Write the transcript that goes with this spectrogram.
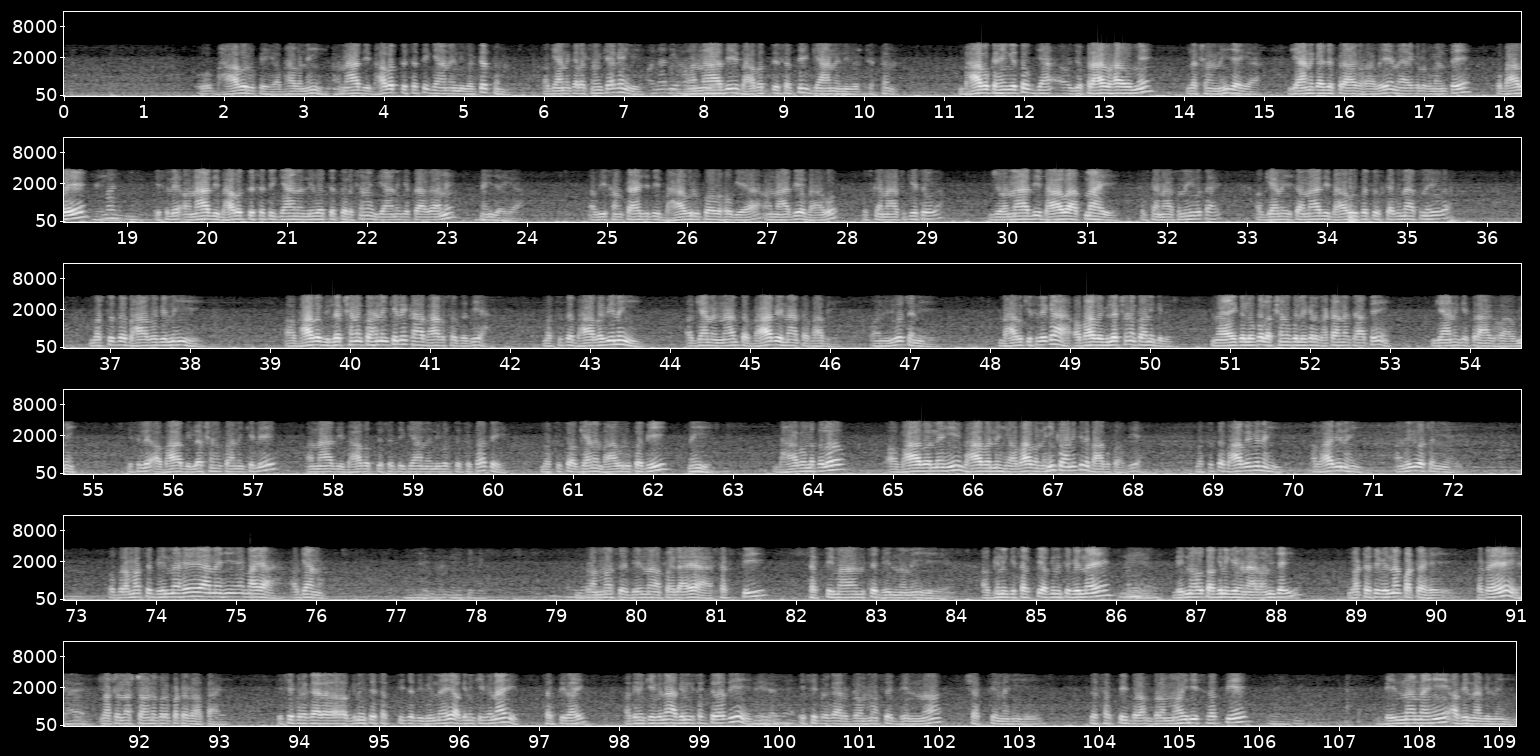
वो भाव रूप है अभाव नहीं। अनादि भावत्व सत्य ज्ञान निवर्तित्व अज्ञान का लक्षण क्या कहेंगे? अनादि भावत्व। सत्य ज्ञान निवर्तित्व भाव कहेंगे तो जो प्राग भाव में लक्षण नहीं जाएगा। ज्ञान का जो प्राग भाव है नायक लोग मानते वो भाव है? इसलिए अनादि भावत्व सत्य ज्ञान निवर्तित्व लक्षण ज्ञान के प्राग में नहीं जाएगा। अभी शंका है यदि भाव रूप हो गया, अनादि भाव, उसका नाश कैसे होगा? जो अनादि भाव आत्मा है, उसका नाश नहीं होता है। और ज्ञान जैसे अनादि भाव रूप है तो उसका भी नाश नहीं होगा। वस्तु तो भाव भी नहीं है। अभाव विलक्षण कहने के लिए कहा, भाव शब्द दिया। वस्तु तो भाव भी नहीं है। अज्ञान ना तो भाव है, ना तो भाव है। अनिर्वचनीय है। भाव किस लिए कहा? अभाव विलक्षण कहने के लिए। न्याय के लोग लक्षण को लेकर घटाना चाहते हैं। ज्ञान के प्राग भाव में। इसलिए अभाव विलक्षण कहने के लिए अनादि भावत्व से ज्ञान निवृत्त कहते वस्तु तो अज्ञान भाव रूप भी नहीं भाव मतलब अभाव नहीं भाव नहीं अभाव नहीं कहने के लिए भाव कह दिया। वस्तु तो भाव भी नहीं अभाव भी नहीं अनिर्वचनीय है। वो तो ब्रह्म से भिन्न है या नहीं है माया अज्ञान? ब्रह्म से भिन्न पहला आया शक्ति शक्तिमान से भिन्न नहीं है। अग्नि की शक्ति अग्नि से भिन्न है? भिन्न हो तो अग्नि के बिना रहनी चाहिए। घट से भिन्न पट है। पट है? घट नष्ट होने पर पट रहता है। इसी प्रकार अग्नि से शक्ति यदि भिन्न है अग्नि के बिना ही शक्ति रहे। अग्नि के बिना अग्नि की शक्ति रहती है? इसी प्रकार ब्रह्म से भिन्न शक्ति नहीं है। तो शक्ति ब्रह्म ही शक्ति है भिन्न नहीं अभिन्न भी नहीं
